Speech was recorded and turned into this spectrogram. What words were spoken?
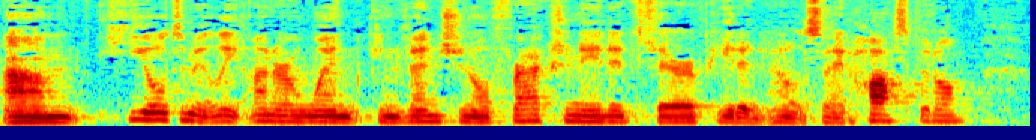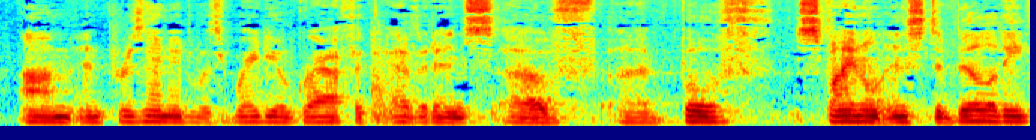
Um, he ultimately underwent conventional fractionated therapy at an outside hospital um, and presented with radiographic evidence of uh, both spinal instability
